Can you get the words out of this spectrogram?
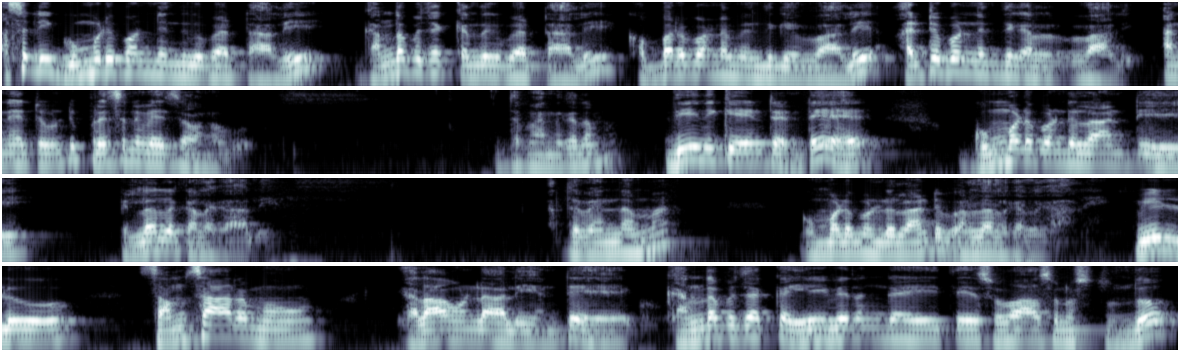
అసలు ఈ గుమ్మడి పండు ఎందుకు పెట్టాలి? గంధపు చెక్క ఎందుకు పెట్టాలి? కొబ్బరి బండం ఎందుకు ఇవ్వాలి? అరటిపండు ఎందుకు ఇవ్వాలి? అనేటువంటి ప్రశ్న వేసావు నువ్వు. అర్థమైంది కదమ్మా? దీనికి ఏంటంటే గుమ్మడి పండు లాంటి పిల్లలు కలగాలి. అర్థమైందమ్మా? గుమ్మడి పండు లాంటి పిల్లలు కలగాలి. వీళ్ళు సంసారము ఎలా ఉండాలి అంటే గంధపు చెక్క ఏ విధంగా అయితే సువాసన వస్తుందో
